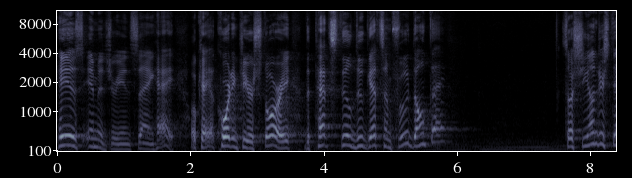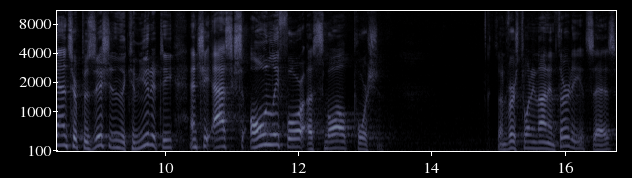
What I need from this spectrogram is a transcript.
his imagery and saying, hey, okay, according to your story, the pets still do get some food, don't they? So she understands her position in the community and she asks only for a small portion. So in verse 29 and 30 it says,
